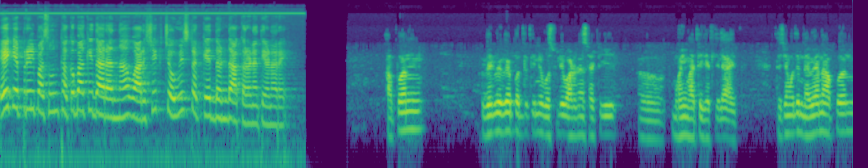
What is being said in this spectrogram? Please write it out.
एक एप्रिलपासून थकबाकीदारांना वार्षिक चोवीस टक्के दंड आकारण्यात येणार आहे. आपण वेगवेगळ्या पद्धतीने वसुली वाढवण्यासाठी मोहीम हाती घेतलेल्या आहेत. त्याच्यामध्ये नव्यानं आपण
